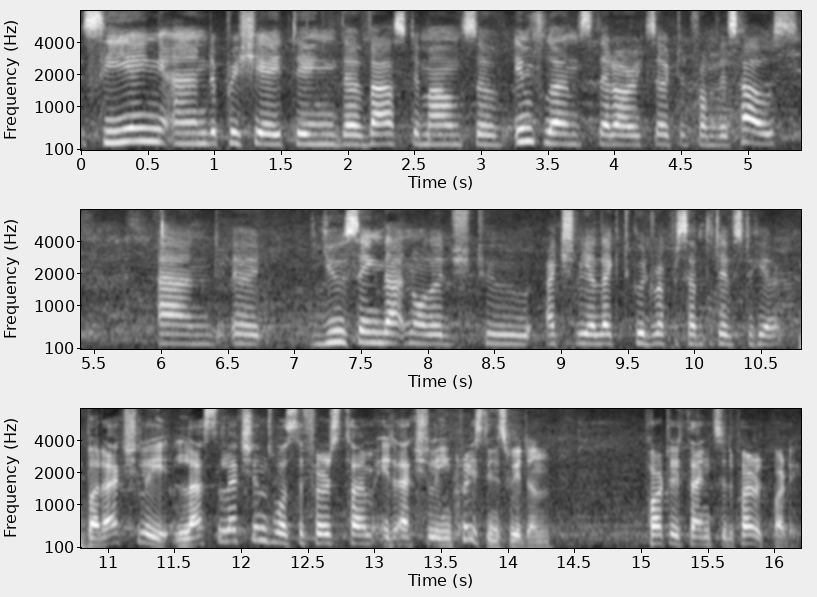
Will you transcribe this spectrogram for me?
seeing and appreciating the vast amounts of influence that are exerted from this House and uh, using that knowledge to actually elect good representatives to here. But actually, last elections was the first time it actually increased in Sweden, partly thanks to the Pirate Party.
